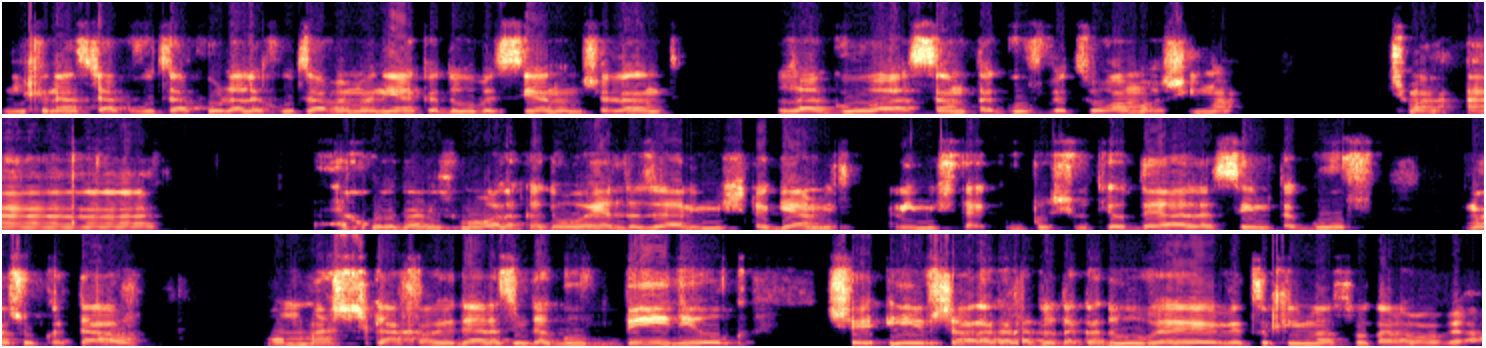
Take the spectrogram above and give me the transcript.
נכנס שהקבוצה כולה לחוצה ומניע כדור בשיא הנונשלנט, רגוע, שם את הגוף בצורה מרשימה. תשמע, איך הוא יודע לשמור על הכדור, הילד הזה? אני משתגע מזה. אני משתגע, הוא פשוט יודע לשים את הגוף, מה שהוא כתב, ממש ככה, הוא יודע לשים את הגוף בדיוק, שאי אפשר לקחת לו את הכדור ו- וצריכים לעשות עליו עבירה.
